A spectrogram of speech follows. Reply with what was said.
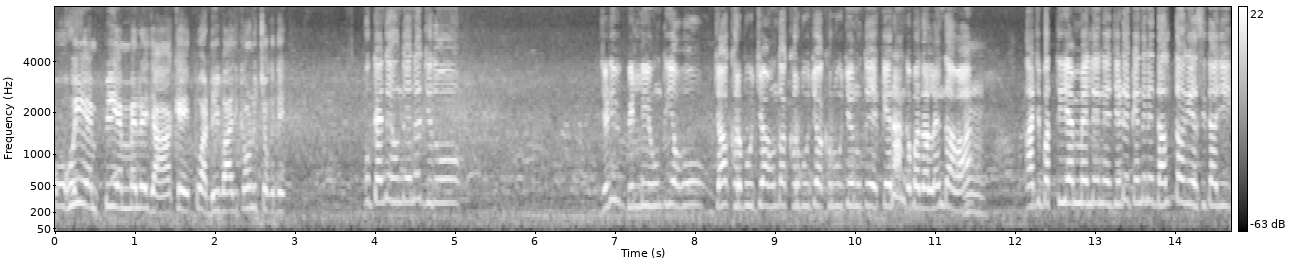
ਉਹੀ ਐਮਪੀ ਐਮਐਲਏ ਜਾ ਕੇ ਤੁਹਾਡੀ ਆਵਾਜ਼ ਕਿਉਂ ਨਹੀਂ ਚੁੱਕਦੇ? ਉਹ ਕਹਿੰਦੇ ਹੁੰਦੇ ਆ ਨਾ ਜਦੋਂ ਜਿਹੜੀ ਬਿੱਲੀ ਹੁੰਦੀ ਆ ਉਹ ਜਾਂ ਖਰਬੂਜਾ ਹੁੰਦਾ ਖਰਬੂਜਾ ਖਰਬੂਜੇ ਨੂੰ ਦੇਖ ਕੇ ਰੰਗ ਬਦਲ ਲੈਂਦਾ ਵਾ। ਅੱਜ 32 ਐਮਐਲਏ ਨੇ ਜਿਹੜੇ ਕਹਿੰਦੇ ਨੇ ਦਲਤਾਂਗੇ ਅਸੀਂ ਤਾਂ ਜੀ।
